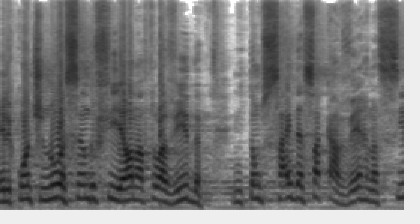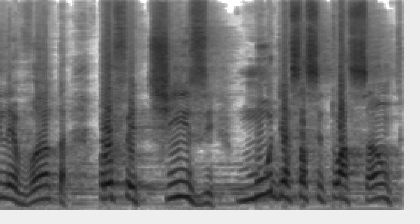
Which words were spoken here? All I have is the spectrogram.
ele continua sendo fiel na tua vida. Então sai dessa caverna, se levanta, profetize, mude essa situação.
